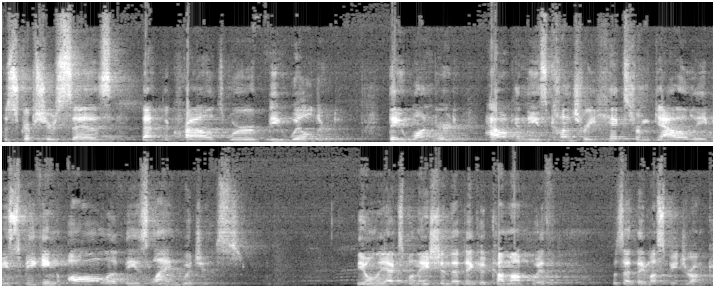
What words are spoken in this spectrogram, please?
The scripture says that the crowds were bewildered. They wondered, how can these country hicks from Galilee be speaking all of these languages? The only explanation that they could come up with was that they must be drunk,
